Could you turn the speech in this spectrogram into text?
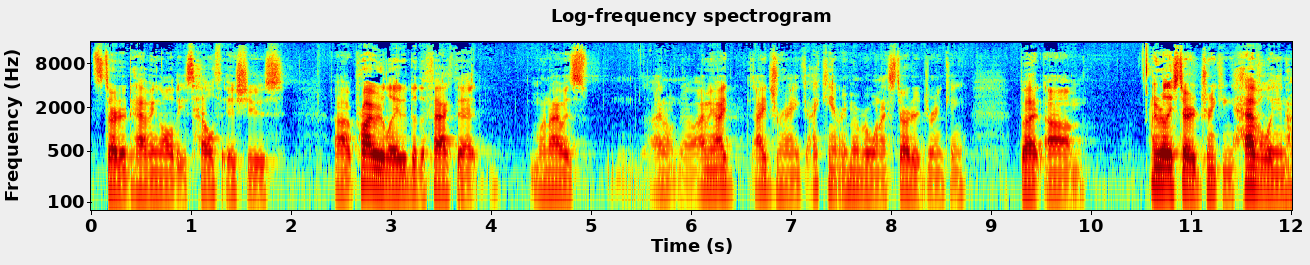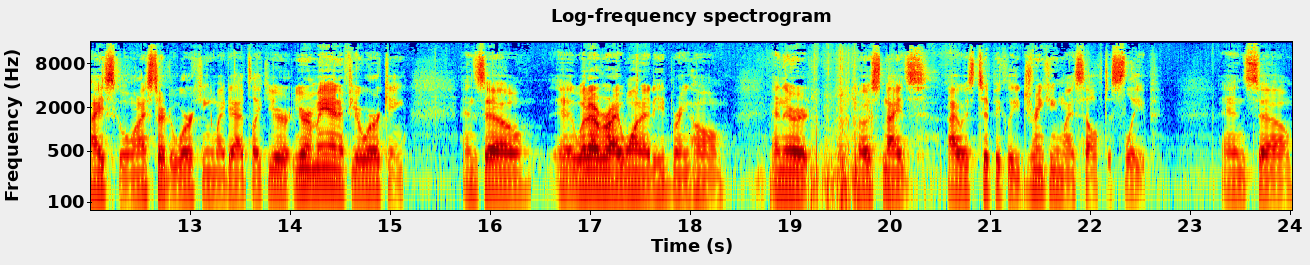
started having all these health issues, uh, probably related to the fact that when I was, I don't know. I mean, I I drank. I can't remember when I started drinking, but. Um, I really started drinking heavily in high school. When I started working, my dad's like, "You're you're a man if you're working." And so uh, whatever I wanted, he'd bring home. And there, most nights, I was typically drinking myself to sleep. And so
